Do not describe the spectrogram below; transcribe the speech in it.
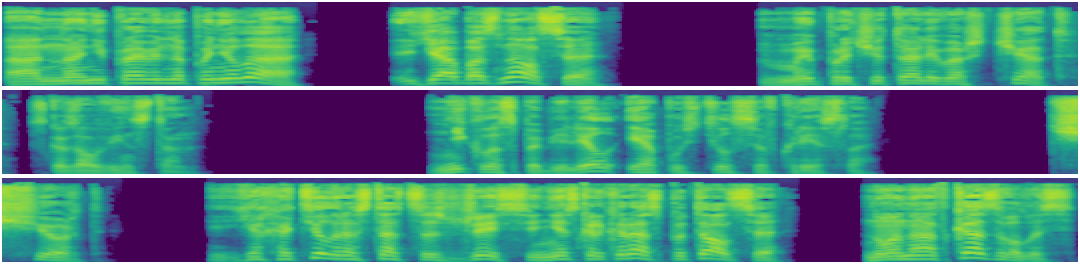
Она неправильно поняла. Я обознался». «Мы прочитали ваш чат», — сказал Винстон. Никлас побелел и опустился в кресло. «Черт! Я хотел расстаться с Джесси, несколько раз пытался, но она отказывалась».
